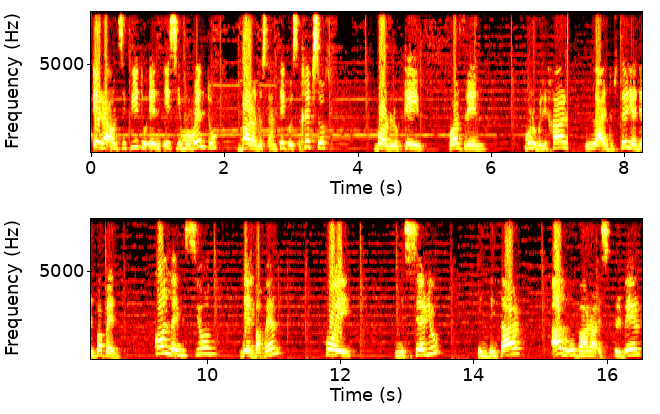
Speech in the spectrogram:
era un secreto en ese momento para los antiguos egipcios, por lo que podrían monopolizar la industria del papel. Con la invención del papel fue necesario inventar algo para escribir.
